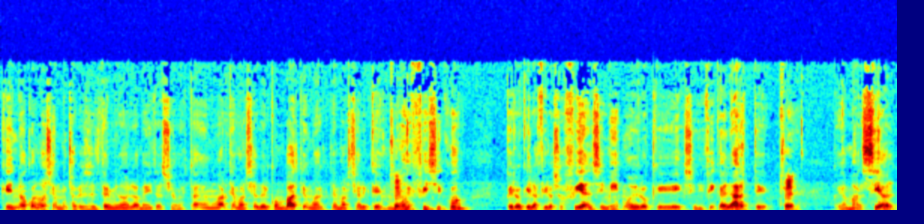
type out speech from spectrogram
que no conocen muchas veces el término de la meditación. Están en un arte marcial del combate, un arte marcial que es muy físico, pero que la filosofía en sí mismo de lo que significa el arte eh, marcial,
